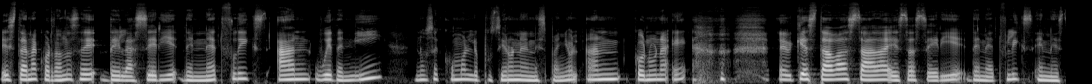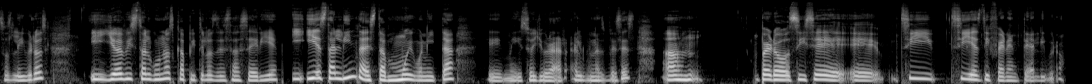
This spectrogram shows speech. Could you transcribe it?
están acordándose de la serie de Netflix, Anne with an E, no sé cómo le pusieron en español, Anne con una E, eh, que está basada esa serie de Netflix en estos libros. Y yo he visto algunos capítulos de esa serie y, está linda, está muy bonita, eh, me hizo llorar algunas veces pero sí se, eh, sí, sí es diferente al libro.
